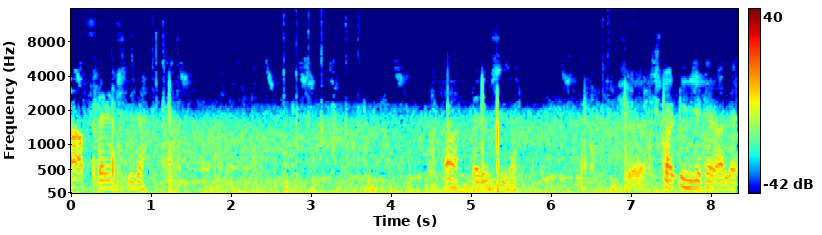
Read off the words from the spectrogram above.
Aferin size. Aferin size. Şöyle kuşlar inecek herhalde.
